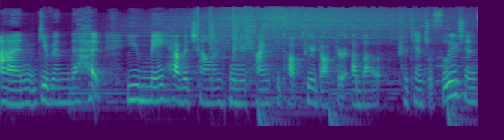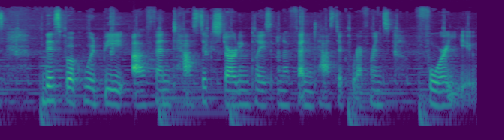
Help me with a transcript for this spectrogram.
And given that you may have a challenge when you're trying to talk to your doctor about potential solutions, this book would be a fantastic starting place and a fantastic reference for you.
